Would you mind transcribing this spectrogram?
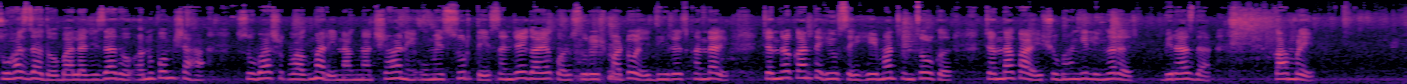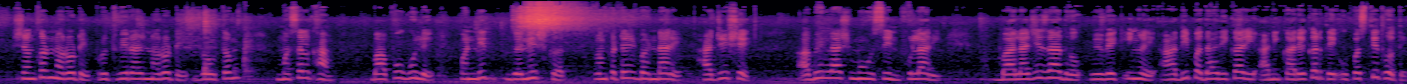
सुहास जाधव बालाजी जाधव अनुपम शहा सुभाष वाघमारे नागनाथ शहाणे उमेश सुरते संजय गायकवाड सुरेश पाटोळे धीरज खंदारे चंद्रकांत हिवसे हेमा चिंचोळकर चंदा काळे शुभांगी लिंगराज बिराजदार कांबळे शंकर नरोटे पृथ्वीराज नरोटे गौतम मसलखाम बापू गुले पंडित गणेशकर व्यंकटेश भंडारे हाजी शेख अभिलाष मोहसिन फुलारी बालाजी जाधव विवेक इंगळे आदी पदाधिकारी आणि कार्यकर्ते उपस्थित होते.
